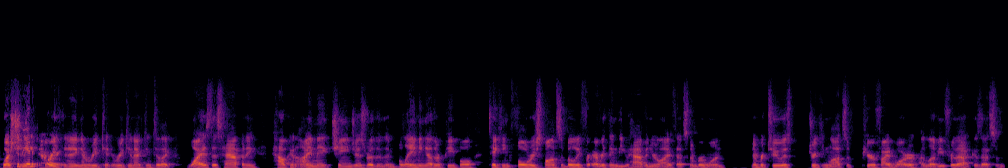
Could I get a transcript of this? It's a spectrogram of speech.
questioning everything and recon- reconnecting to like, why is this happening? How can I make changes rather than blaming other people? Taking full responsibility for everything that you have in your life. That's number one. Number two is drinking lots of purified water. I love you for that because that's the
